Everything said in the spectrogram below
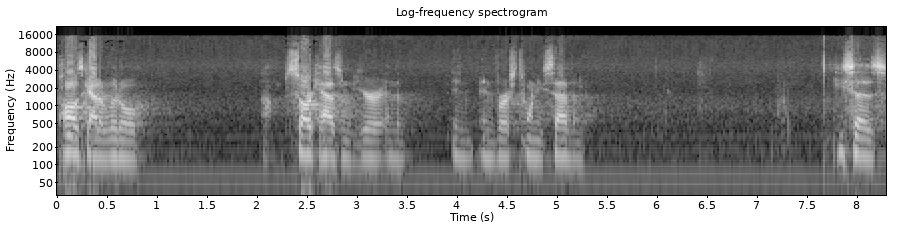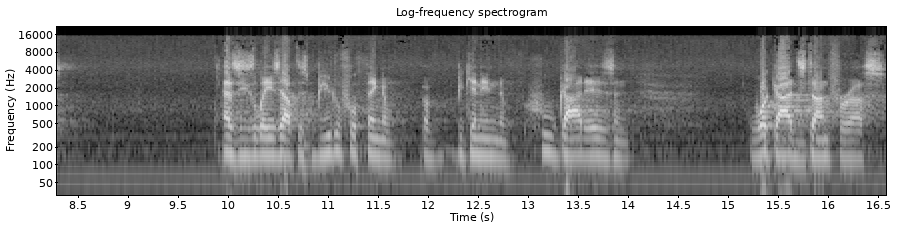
Paul's got a little um, sarcasm here in, the, in, in verse 27. He says, as he lays out this beautiful thing of, of beginning of who God is and what God's done for us.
